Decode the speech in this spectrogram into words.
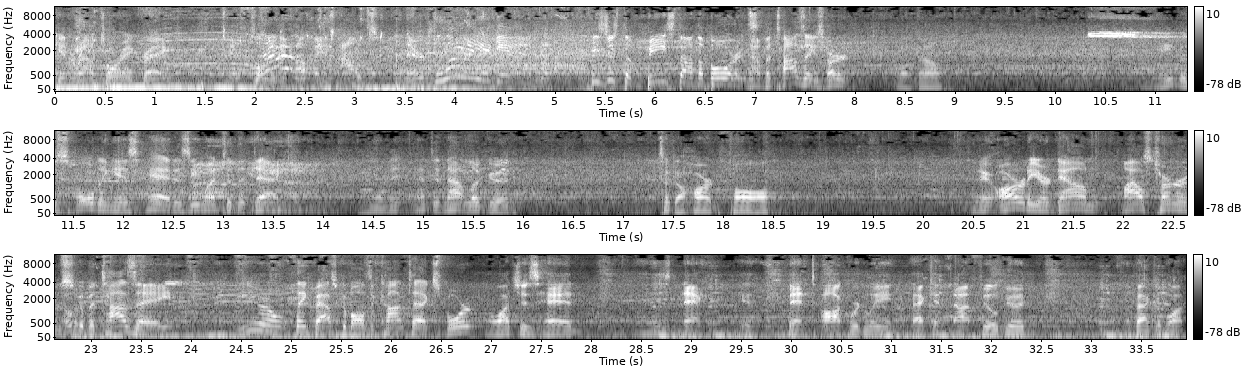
Getting around Torrey Craig. And floating it up and out. And there's Looney again. He's just a beast on the boards. Now Bitadze's hurt. Oh, no. He was holding his head as he went to the deck. And it, that did not look good. Took a hard fall. They already are down Myles Turner and Goga Bitadze. You don't think basketball is a contact sport? Watch his head his neck get bent awkwardly. That cannot feel good. Back of one.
